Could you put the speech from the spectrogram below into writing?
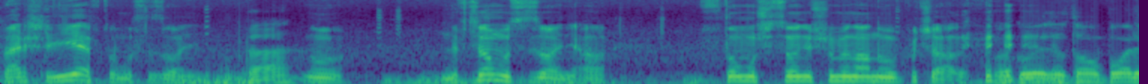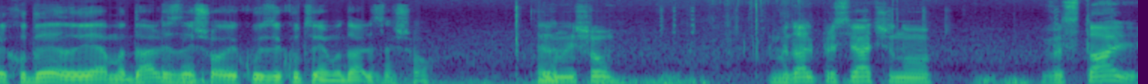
Перший є в тому сезоні. Так. Ну, не в цьому сезоні, а в тому ж сезоні, що ми наново почали. Ми колись на тому полі ходили, я медаль знайшов якусь. Яку ти медаль знайшов? Ти знайшов медаль присвячену виставі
